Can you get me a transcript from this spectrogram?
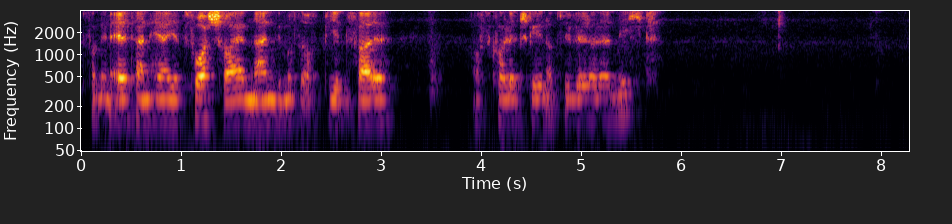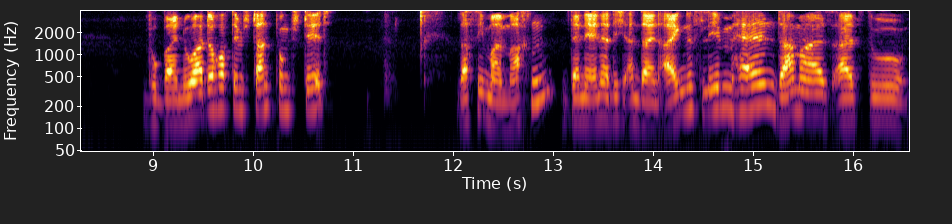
von den Eltern her jetzt vorschreiben, nein, sie muss auf jeden Fall aufs College gehen, ob sie will oder nicht. Wobei Noah doch auf dem Standpunkt steht, lass sie mal machen, denn erinnere dich an dein eigenes Leben, Helen. Damals, als du,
